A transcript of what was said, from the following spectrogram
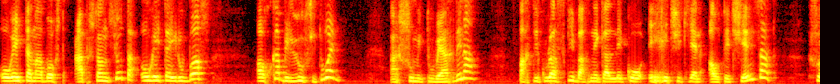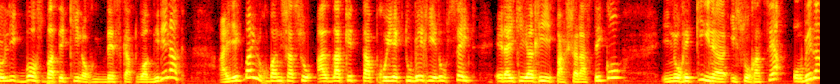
hogeita ma bost abstantzio eta hogeita iru bost aurka bildu zituen. Asumitu behar dena, partikulazki barnekaldeko erritxikien haute txientzat, soilik bost batekin ordezkatuak direnak, haiek bai urbanizazio aldaketa proiektu berri edo zeit eraikigarri pasarazteko, inorekin uh, izorratzea obeda.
